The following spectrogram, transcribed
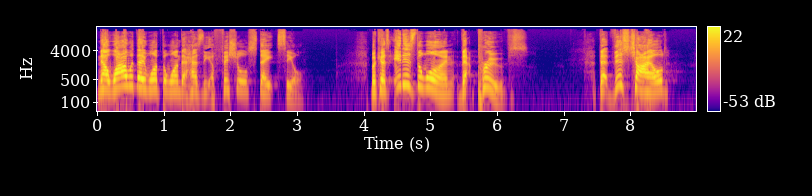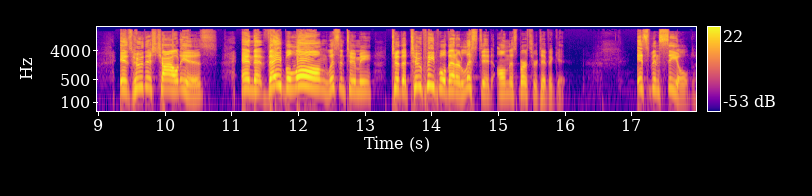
Now, why would they want the one that has the official state seal? Because it is the one that proves that this child is who this child is and that they belong, listen to me, to the two people that are listed on this birth certificate. It's been sealed.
